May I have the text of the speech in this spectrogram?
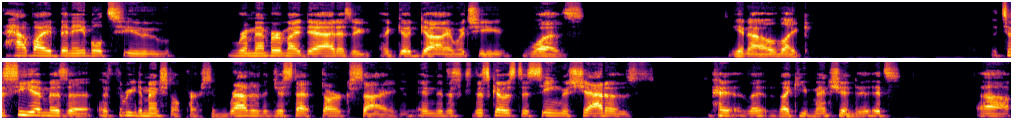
have I been able to remember my dad as a, a good guy, which he was. You know, like to see him as a, a three dimensional person rather than just that dark side. And, and this this goes to seeing the shadows, like you mentioned. It's uh,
